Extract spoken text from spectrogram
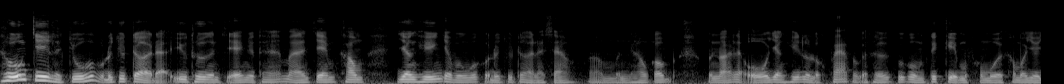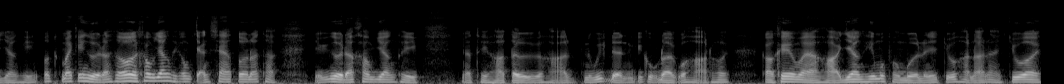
huống chi là Chúa của Đức Chúa Trời đã yêu thương anh chị em như thế mà anh chị em không dâng hiến cho vương quốc của Đức Chúa Trời là sao? À, mình không có mình nói là ủa dâng hiến là luật pháp và cái thứ cuối cùng tiết kiệm một phần mười không bao giờ dâng hiến. Ủa, mấy cái người đó thôi không dâng thì không chẳng sao tôi nói thật. Những cái người đó không dâng thì à, thì họ tự họ quyết định cái cuộc đời của họ thôi. Còn khi mà họ dâng hiến một phần mười lên cho Chúa họ nói là Chúa ơi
